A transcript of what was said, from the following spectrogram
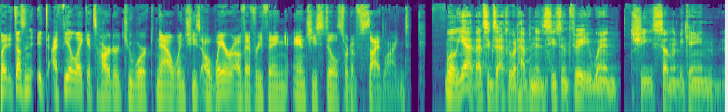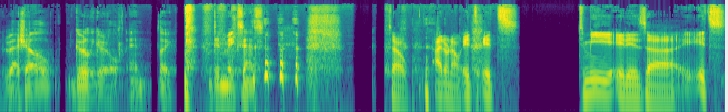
but it doesn't it i feel like it's harder to work now when she's aware of everything and she's still sort of sidelined Well, yeah, that's exactly what happened in season three when she suddenly became Rachel girly girl, and like didn't make sense. so i don't know it's it's to me it is uh it's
